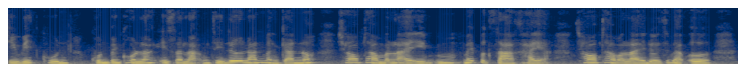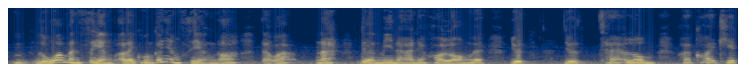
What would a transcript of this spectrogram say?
ชีวิตคุณคุณเป็นคนรักอิสระบางทีดื้อรั้นเหมือนกันเนาะชอบทำอะไรไม่ปรึกษาใครอะ ชอบทำอะไรโดยที่แบบเออ รู้ว่ามันเสี่ยงอะไรคุณก็ยังเสี่ยงเนาะแต่ว่านะ เดือนมีนาเนี่ยขอร้องเลยหยุด หยุดใช้อารมณ์ค่อยๆคคิด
